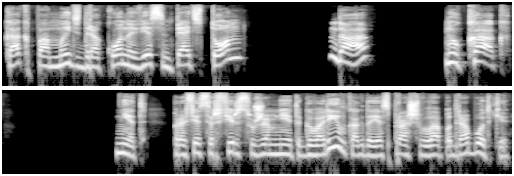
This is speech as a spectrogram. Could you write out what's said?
Как помыть дракона весом пять тонн? Да. Ну как? Нет, Профессор Фирс уже мне это говорил, когда я спрашивала о подработке,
